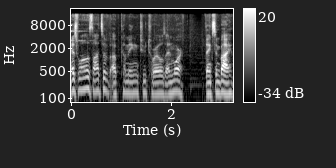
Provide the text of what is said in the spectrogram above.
as well as lots of upcoming tutorials and more. Thanks and bye.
